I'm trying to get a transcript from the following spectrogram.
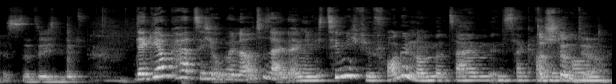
Das ist natürlich ein Witz. Der Georg hat sich, um genau zu sein, eigentlich ziemlich viel vorgenommen mit seinem Instagram. Das stimmt, ja.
